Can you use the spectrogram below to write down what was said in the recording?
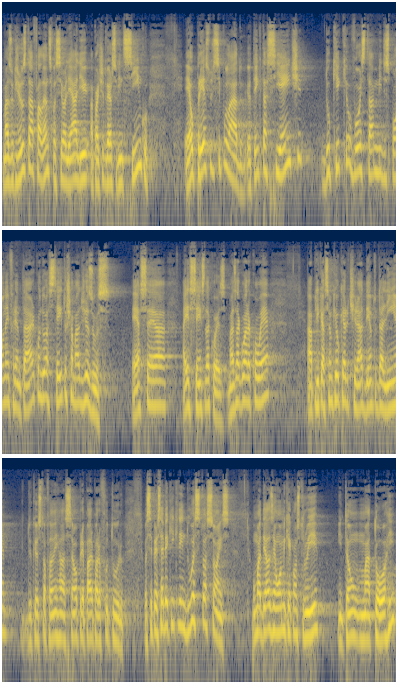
Mas o que Jesus está falando, se você olhar ali a partir do verso 25, é o preço do discipulado. Eu tenho que estar ciente do que, que eu vou estar me dispondo a enfrentar quando eu aceito o chamado de Jesus. Essa é a, a essência da coisa. Mas agora, qual é a aplicação que eu quero tirar dentro da linha do que eu estou falando em relação ao preparo para o futuro. Você percebe aqui que tem duas situações. Uma delas é um homem que quer construir, então, uma torre,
